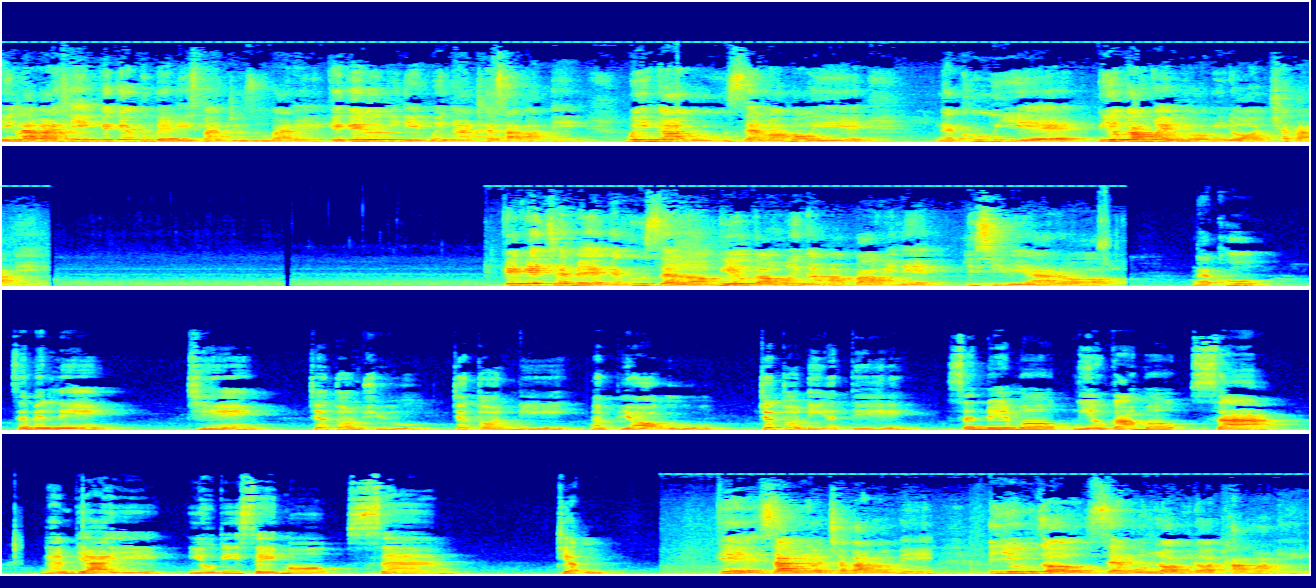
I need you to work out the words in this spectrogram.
မင်္ဂလာပါရှင်ကဲကဲဖူပဲလေးစပန်ကြိုဆိုပါတယ်ကဲကဲတို့ဒီနေ့မွေးငါချက်စားပါမယ်မွေးငါကိုဆန်လောင်မှုတ်ရဲ့ငခူးရဲ့ငရုတ်ကောင်းဝဲရောပြီးတော့ချက်ပါမယ်ကဲကဲချက်မဲ့ငခူးဆန်လောင်ငရုတ်ကောင်းဝဲငါမှာပါဝင်တဲ့ပစ္စည်းတွေကတော့ငခူးဇပလင်းဂျင်းကြက်သွန်ဖြူကြက်သွန်နီငပြောဦးကြက်သွန်နီအသေးစနွေးမုတ်ငရုတ်ကောင်းမုတ်စား ငံပြရီငုတ်တိစိတ်မုတ်စံကြက်ဥကဲစပြီးတော့ချက်ပါတော့မယ်အရင်ဆုံးစံကိုလှော်ပြီးတော့ထားပါမယ်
